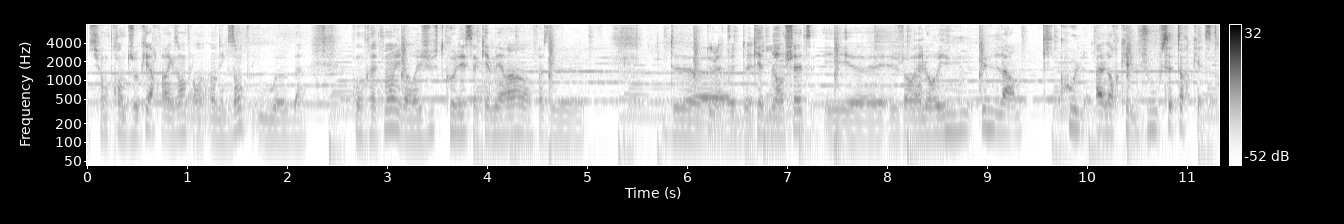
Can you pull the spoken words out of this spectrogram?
si on prend Joker par exemple en, en exemple, où euh, bah, concrètement il aurait juste collé sa caméra en face de, de, la tête de Kate d'affiche. Blanchett et genre elle aurait eu une, une larme qui coule alors qu'elle joue cet orchestre.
